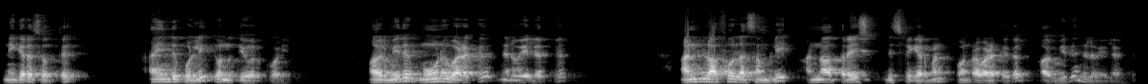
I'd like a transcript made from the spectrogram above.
நிகர சொத்து ஐந்து புள்ளி தொண்ணூத்தி ஒரு கோடி. அவர் மீது மூணு வழக்கு நிலுவையில் இருக்கு. அன்லாஃபுல் அசம்பிளி அன்ஆத்தரைஸ்ட் டிஸ்பிகர்மெண்ட் போன்ற வழக்குகள் அவர் மீது நிலுவையில் இருக்கு.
